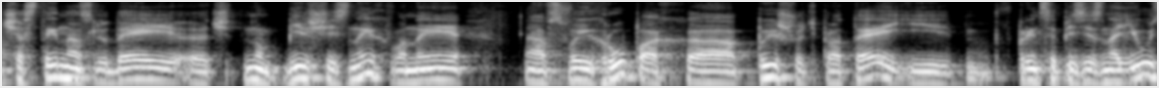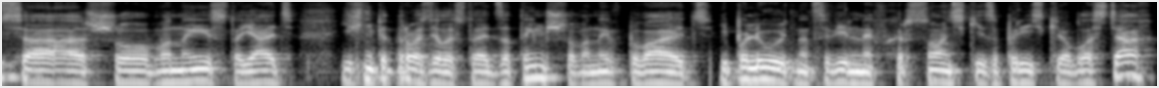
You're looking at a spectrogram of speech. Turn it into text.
Частина з людей, ну більшість з них вони в своїх групах пишуть про те і, в принципі, зізнаються, що вони стоять, їхні підрозділи стоять за тим, що вони вбивають і полюють на цивільних в Херсонській і Запорізькій областях.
